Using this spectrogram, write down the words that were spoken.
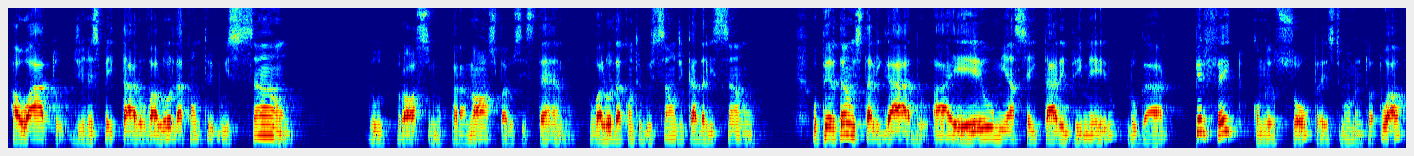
ao ato de respeitar o valor da contribuição do próximo para nós, para o sistema, o valor da contribuição de cada lição. O perdão está ligado a eu me aceitar em primeiro lugar, perfeito como eu sou para este momento atual,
